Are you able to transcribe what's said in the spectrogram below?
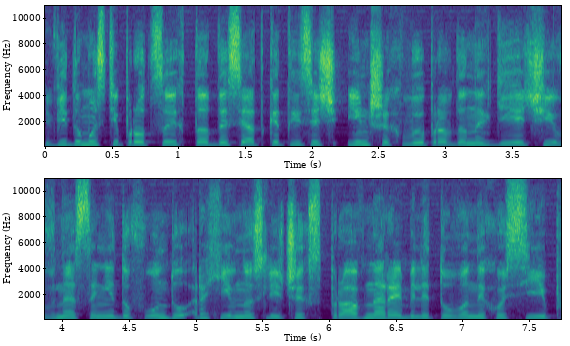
Відомості про цих та десятки тисяч інших виправданих діячів внесені до фонду архівно-слідчих справ на реабілітованих осіб.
